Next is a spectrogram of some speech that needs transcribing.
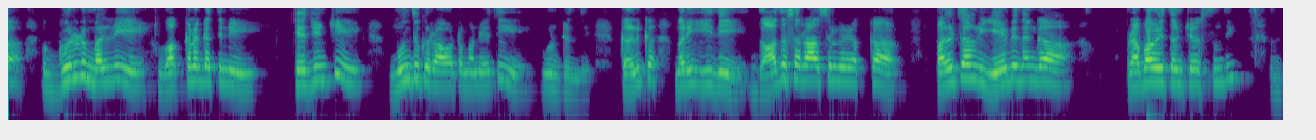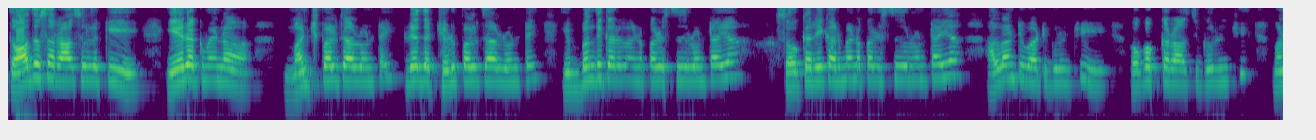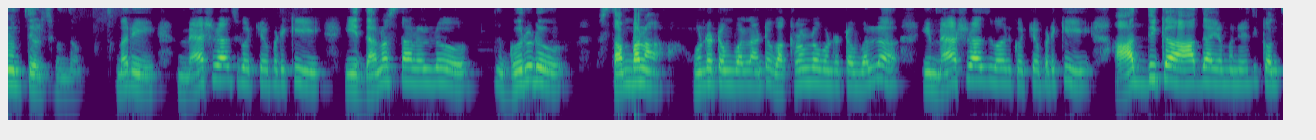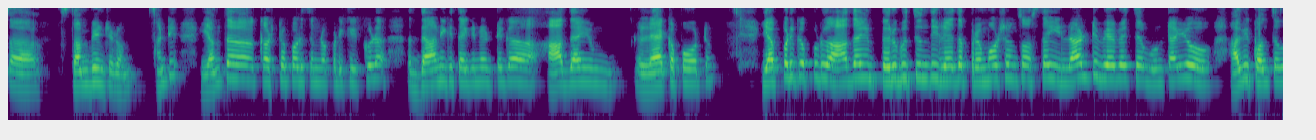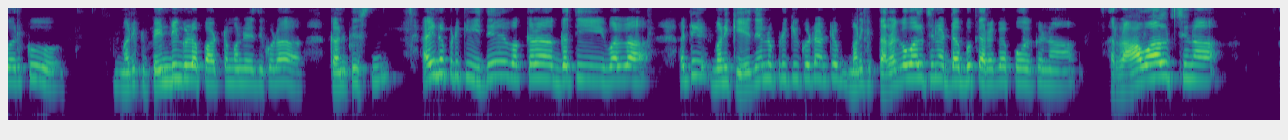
గురుడు మళ్ళీ వక్రగతిని త్యజించి ముందుకు రావటం అనేది ఉంటుంది. కనుక మరి ఇది ద్వాదశ రాశుల యొక్క ఫలితాలను ఏ విధంగా ప్రభావితం చేస్తుంది. ద్వాదశ రాశులకి ఏ రకమైన మంచి ఫలితాలు ఉంటాయి? లేదా చెడు ఫలితాలు ఉంటాయి? ఇబ్బందికరమైన పరిస్థితులు ఉంటాయా? సౌకర్యకరమైన పరిస్థితులు ఉంటాయా? అలాంటి వాటి గురించి ఒక్కొక్క రాశి గురించి మనం తెలుసుకుందాం. మరి మేష రాశికి వచ్చేప్పటికీ ఈ ధనస్థానంలో గురుడు స్తంభన ఉండటం వల్ల అంటే వక్రంలో ఉండటం వల్ల ఈ మేషరాశి వారికి వచ్చేప్పటికీ ఆర్థిక ఆదాయం అనేది కొంత స్తంభించడం. అంటే ఎంత కష్టపడుతున్నప్పటికీ కూడా దానికి తగినట్టుగా ఆదాయం లేకపోవటం. ఎప్పటికప్పుడు ఆదాయం పెరుగుతుంది లేదా ప్రమోషన్స్ వస్తాయి ఇలాంటివి ఏవైతే ఉంటాయో అవి కొంతవరకు మనకి పెండింగ్లో పడటం అనేది కూడా కనిపిస్తుంది. అయినప్పటికీ ఇదే వక్ర గతి వల్ల అంటే మనకి ఏదైనప్పటికీ కూడా అంటే మనకి పెరగవలసిన డబ్బు పెరగపోయినా రావాల్సిన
